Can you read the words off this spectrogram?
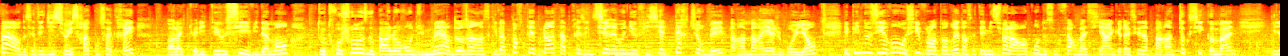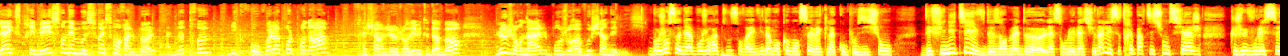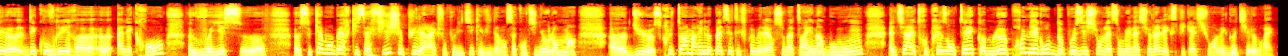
part de cette édition y sera consacrée. Dans l'actualité aussi, évidemment. Tout autre chose, nous parlerons du maire de Reims qui va porter plainte après une cérémonie officielle perturbée par un mariage bruyant. Et puis nous irons aussi, vous l'entendrez dans cette émission, à la rencontre de ce pharmacien agressé par un toxicomane. Il a exprimé son émotion et son ras-le-bol à notre micro. Voilà pour le programme, très chargé aujourd'hui, mais tout d'abord, le journal. Bonjour à vous, chère Nelly. Bonjour Sonia, bonjour à tous. On va évidemment commencer avec la composition définitive désormais de l'Assemblée nationale et cette répartition de sièges que je vais vous laisser euh, découvrir euh, à l'écran. Euh, vous voyez ce, ce camembert qui s'affiche et puis les réactions politiques, évidemment, ça continue au lendemain du scrutin. Marine Le Pen s'est exprimée d'ailleurs ce matin à Hénin-Beaumont. Elle tient à être présentée comme le premier groupe d'opposition de l'Assemblée nationale. Explication avec Gauthier Lebray.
